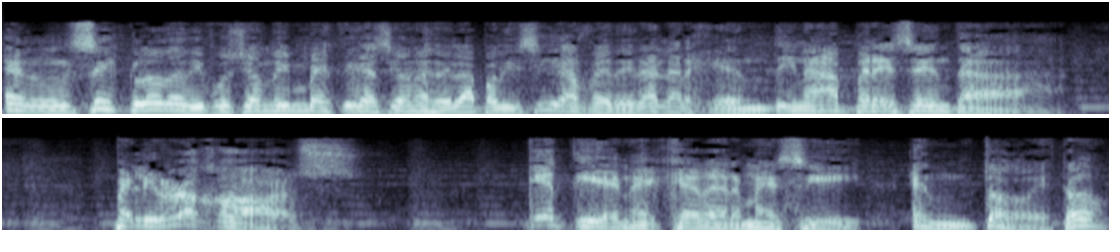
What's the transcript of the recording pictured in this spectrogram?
El ciclo de difusión de investigaciones de la Policía Federal Argentina presenta Pelirrojos. ¿Qué tiene que ver Messi en todo esto?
